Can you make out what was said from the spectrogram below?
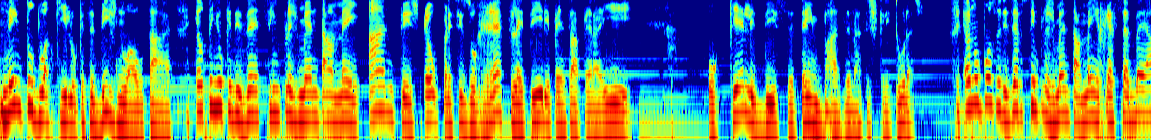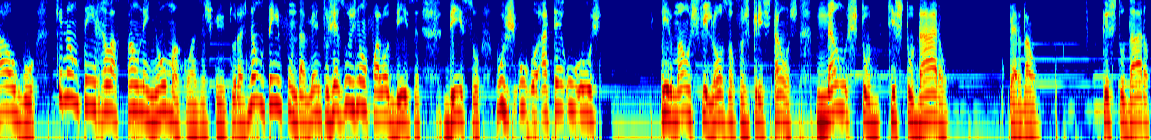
nem tudo aquilo que se diz no altar eu tenho que dizer simplesmente amém. Antes eu preciso refletir e pensar: peraí, o que ele disse tem base nas escrituras? Eu não posso dizer simplesmente amém, receber algo que não tem relação nenhuma com as escrituras, não tem fundamento. Jesus não falou disso. disso. Os, o, até os irmãos filósofos cristãos não estu, que estudaram, perdão, que estudaram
